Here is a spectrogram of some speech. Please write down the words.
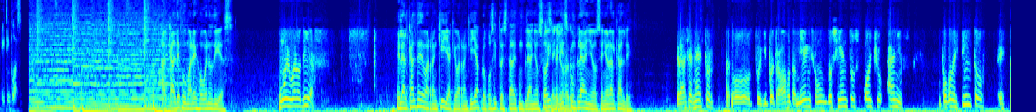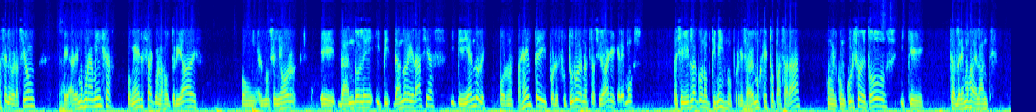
18 plus. Alcalde Pumarejo, buenos días. Muy buenos días. El alcalde de Barranquilla, que Barranquilla a propósito está de cumpleaños hoy. Feliz cumpleaños, señor alcalde. Gracias, Néstor. A todo tu equipo de trabajo también. Son 208 años. Un poco distinto esta celebración. Eh, haremos una misa con Elsa, con las autoridades, con el monseñor, eh, dándole, y dándole gracias y pidiéndole por nuestra gente y por el futuro de nuestra ciudad que queremos recibirla con optimismo, porque sabemos que esto pasará con el concurso de todos y que saldremos adelante.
